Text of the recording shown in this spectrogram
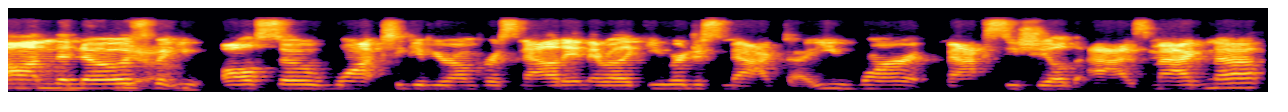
on the nose, Yeah. but you also want to give your own personality. And they were like, you were just Magda. You weren't Maxi Shield as Magna.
